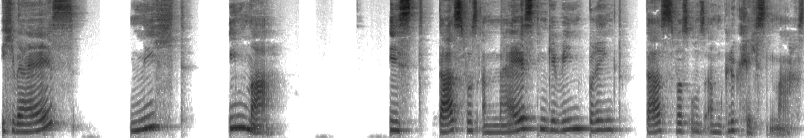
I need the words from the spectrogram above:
Ich weiß, nicht ist das, was am meisten Gewinn bringt, das, was uns am glücklichsten macht.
